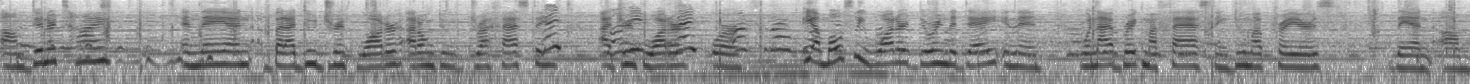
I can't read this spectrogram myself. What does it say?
um, dinner time. And then but I do drink water. I don't do dry fasting. I drink water or yeah mostly water during the day. And then when I break my fast and do my prayers then um,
